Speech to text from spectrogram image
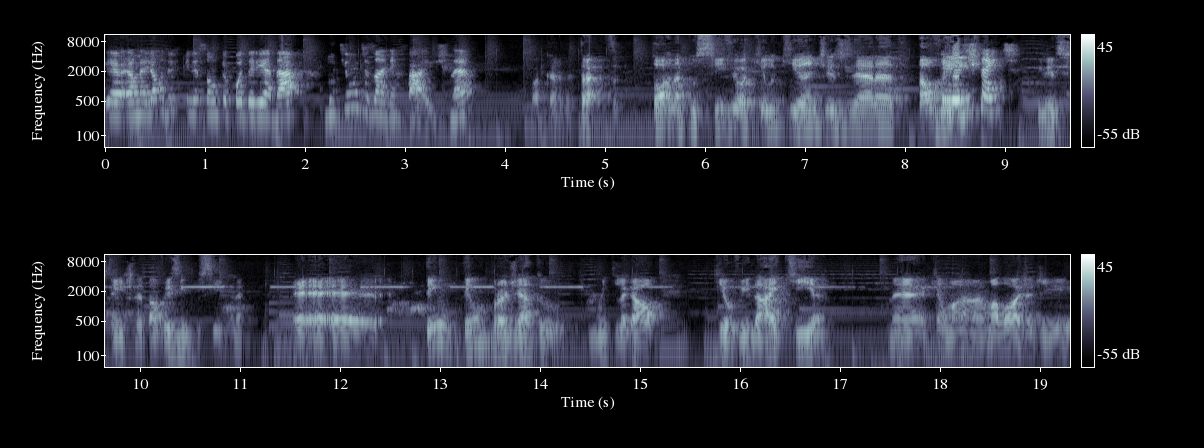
é a melhor definição que eu poderia dar do que um designer faz, né? Bacana. Tra torna possível aquilo que antes era talvez inexistente, inexistente né? talvez impossível, né? É, é, é, tem, tem um projeto muito legal que eu vi da IKEA, né, que é uma, uma loja de,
